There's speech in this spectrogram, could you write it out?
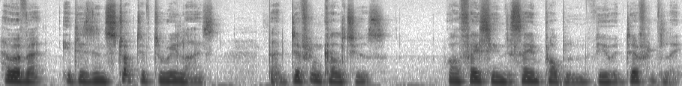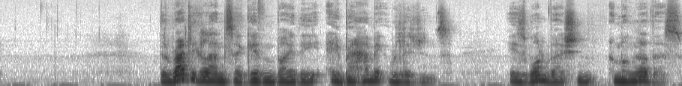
However, it is instructive to realize that different cultures, while facing the same problem, view it differently. The radical answer given by the Abrahamic religions is one version among others.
